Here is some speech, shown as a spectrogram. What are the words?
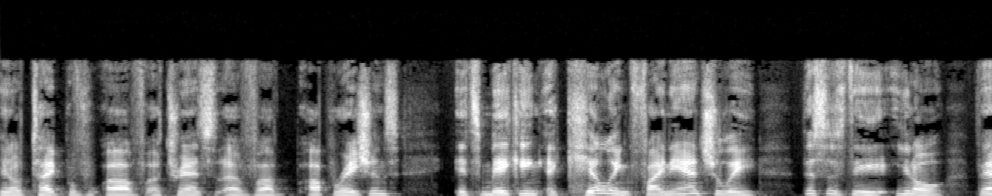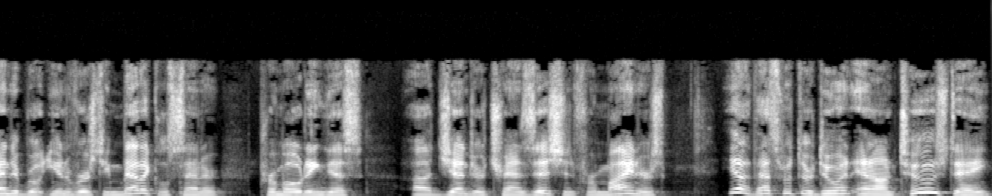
you know, type of of uh, trans of uh, operations, it's making a killing financially. This is the you know Vanderbilt University Medical Center promoting this uh, gender transition for minors. Yeah, that's what they're doing. And on Tuesday,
